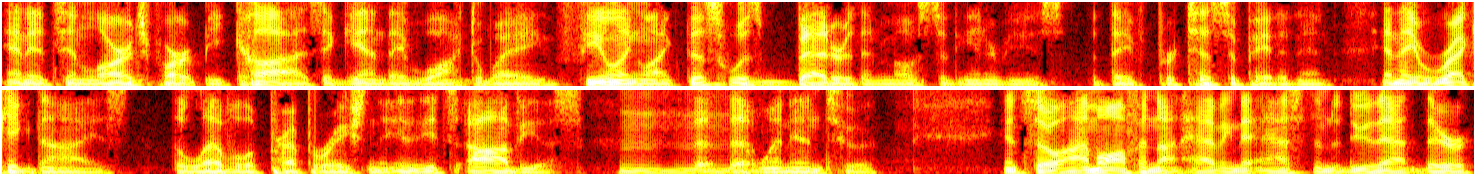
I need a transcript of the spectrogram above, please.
And it's in large part because, again, they've walked away feeling like this was better than most of the interviews that they've participated in. And they recognize the level of preparation. It's obvious mm-hmm. that, that went into it. And so I'm often not having to ask them to do that. They're,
